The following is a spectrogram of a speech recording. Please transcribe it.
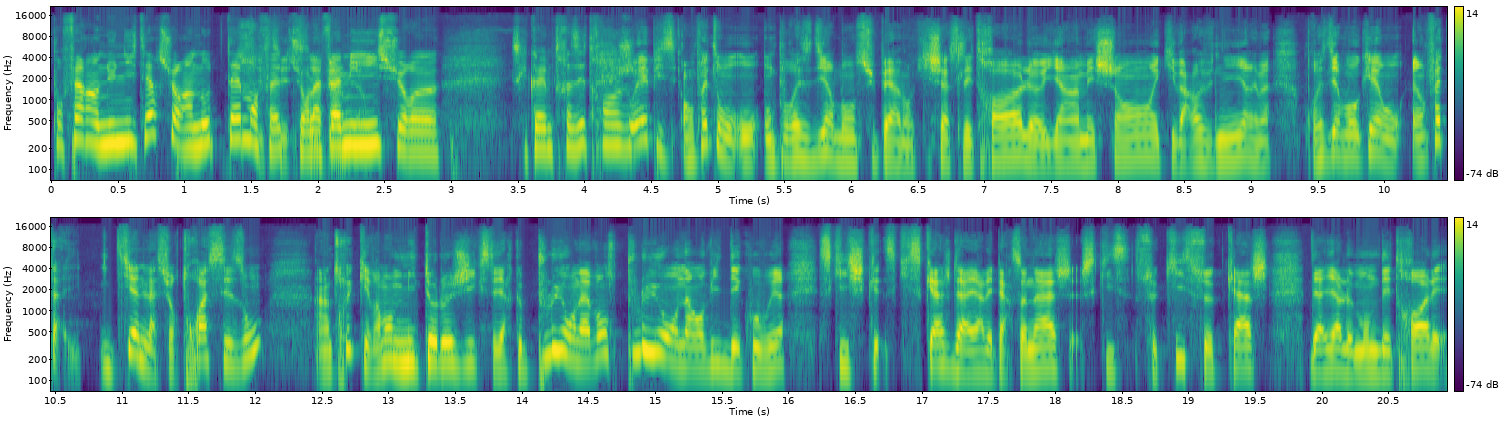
pour faire un unitaire sur un autre thème en fait, sur la famille, sur euh, ce qui est quand même très étrange. Ouais, puis en fait, on, pourrait se dire bon super, donc ils chassent les trolls, il y a un méchant et qui va revenir. Et ben, on pourrait se dire bon ok, on- et en fait, ils tiennent là sur trois saisons un truc qui est vraiment mythologique, c'est-à-dire que plus on avance, plus on a envie de découvrir ce qui, ce qui se cache derrière les personnages, ce qui, ce qui se cache derrière le monde des trolls.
